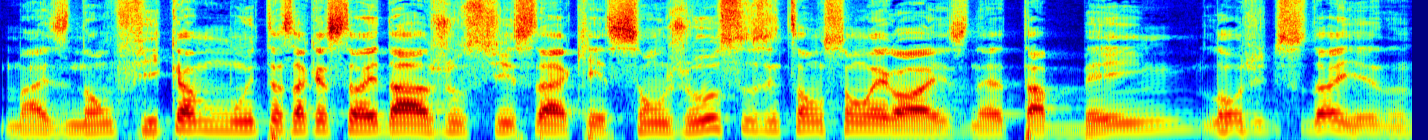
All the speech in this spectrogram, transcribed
Mas não fica muito essa questão aí da justiça que são justos, então são heróis, né? Tá bem longe disso daí, né?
